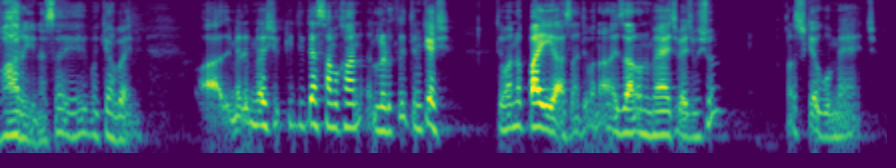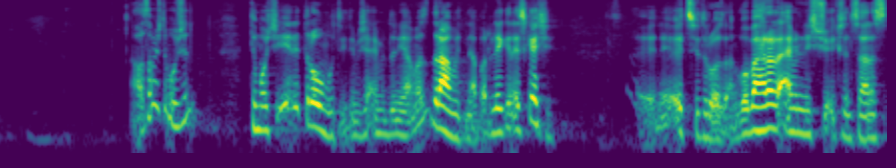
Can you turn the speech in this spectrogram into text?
وارٕے نَسا ہے وۄنۍ کیٛاہ بَنہِ مےٚ چھِ تیٖتیٛاہ سَمکھان لٔڑکہٕ تِم کیٛاہ چھِ تِمَن نہٕ پَیی آسان تِم وَنان اَسہِ زانُن میچ ویچ وٕچھُن سُہ کیٛاہ گوٚو میچ آ سَمٕجھ تِمو چھِنہٕ تِمو چھِ یعنی ترٛوومُتٕے تِم چھِ اَمہِ دُنیا منٛز درٛامٕتۍ نٮ۪بَر لیکِن أسۍ کیٛاہ چھِ یعنی أتھۍ سۭتۍ روزان گوٚو بہرحال اَمہِ نِش چھُ أکِس اِنسانَس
